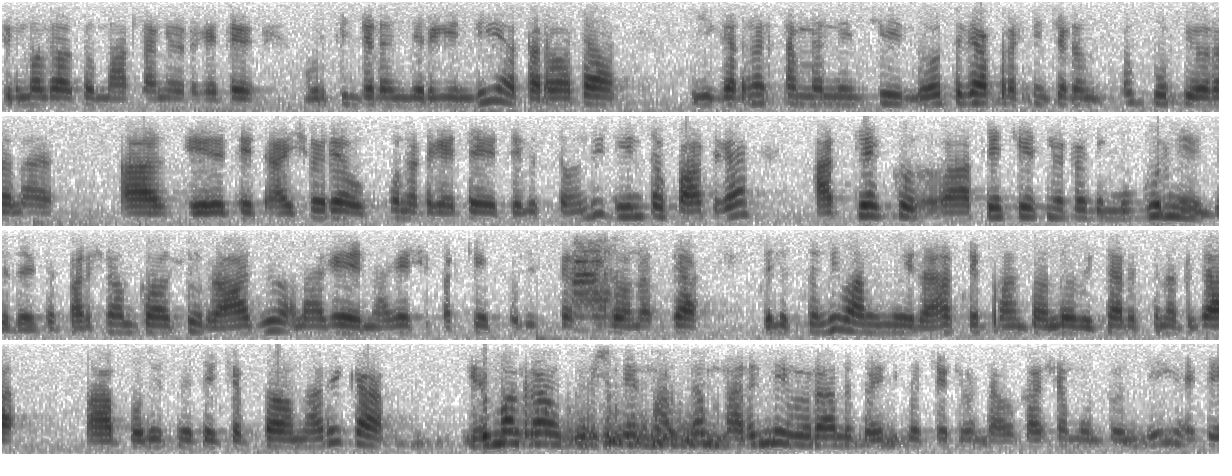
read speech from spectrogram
తిరుమలరావుతో మాట్లాడినట్టుగైతే గుర్తించడం జరిగింది. ఆ తర్వాత ఈ ఘటనకు సంబంధించి లోతుగా ప్రశ్నించడంతో పూర్తి వివరాల ఏదైతే ఐశ్వర్య ఒప్పుకున్నట్టుగైతే తెలుస్తోంది. దీంతో పాటుగా హత్యకు హత్య చేసినటువంటి ముగ్గురు నియమితులు అయితే పరశురామ్ కావచ్చు రాజు అలాగే నాగేష్ ఇప్పటికే పోలీస్ కస్టడీలో ఉన్నట్టుగా తెలుస్తుంది. వాళ్ళని రహస్య ప్రాంతాల్లో విచారిస్తున్నట్టుగా ఆ, పోలీసులు అయితే చెప్తా ఉన్నారు. ఇక తిరుమల రావు దృష్టి మాత్రం మరిన్ని వివరాలు బయటకు వచ్చేటువంటి అవకాశం ఉంటుంది. అయితే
